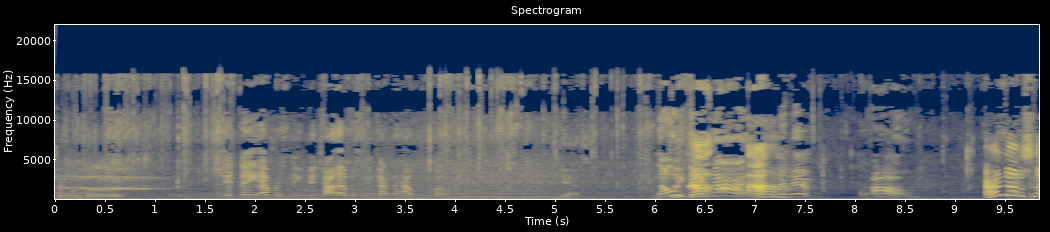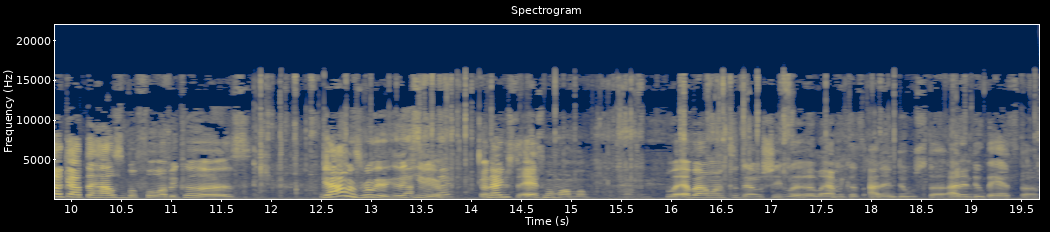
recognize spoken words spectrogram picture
chewing bug. Did they ever sneak? Did y'all ever sneak out the house before? Yes. No, we did not. I- Look them. oh. I never snuck out the house before because yeah, I was really a good That's kid. And I used to ask my mama wherever I wanted to go, she would allow me because I didn't do stuff. I didn't do bad stuff.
